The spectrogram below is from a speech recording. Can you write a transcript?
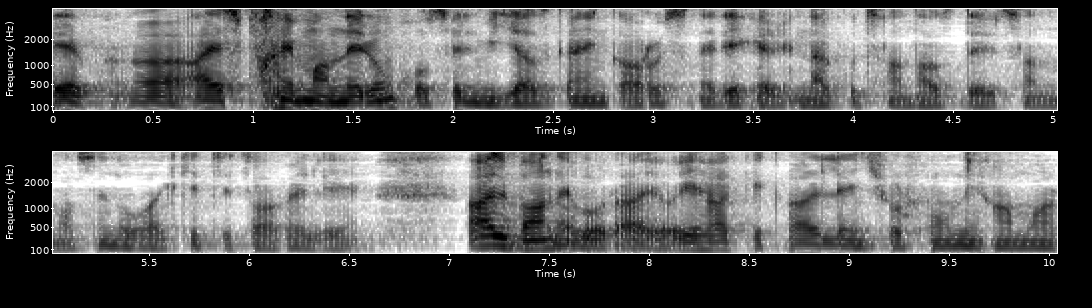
եւ այս պայմաններում խոսել միջազգային կառույցների հեղինակության ազդեցության մասին ուղղակի ծիծաղելի է։ Այլ բան է, որ այո, իհարկե կարելի է ինչ-որ ֆոնի համար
